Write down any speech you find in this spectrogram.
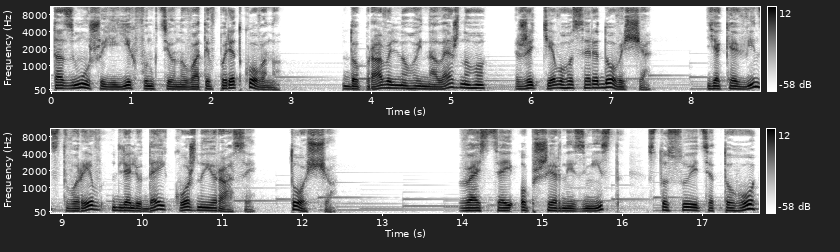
та змушує їх функціонувати впорядковано, до правильного і належного життєвого середовища, яке Він створив для людей кожної раси тощо. Весь цей обширний зміст стосується того,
